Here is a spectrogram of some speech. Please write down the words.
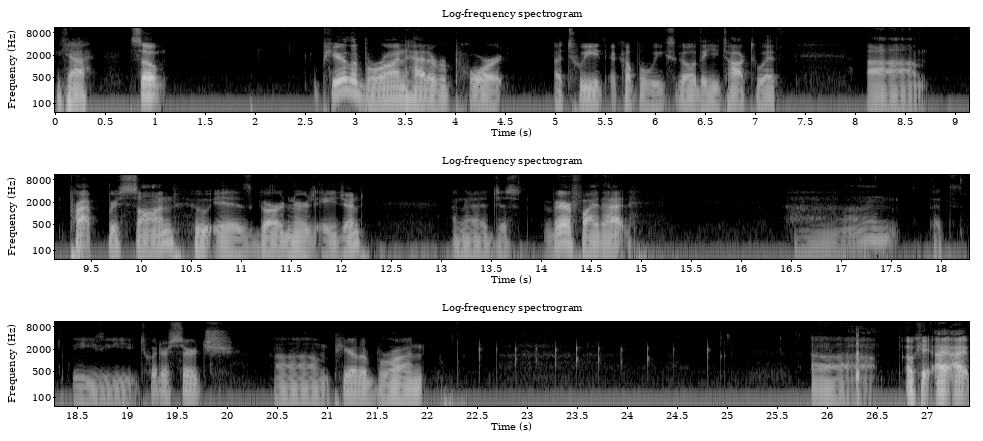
yeah. So pierre lebrun had a report a tweet a couple weeks ago that he talked with um, Pat Brisson, who is Gardiner's agent. I'm gonna just verify that. Um, that's easy. Twitter search. Um, Pierre LeBrun. Uh, okay, I, I,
